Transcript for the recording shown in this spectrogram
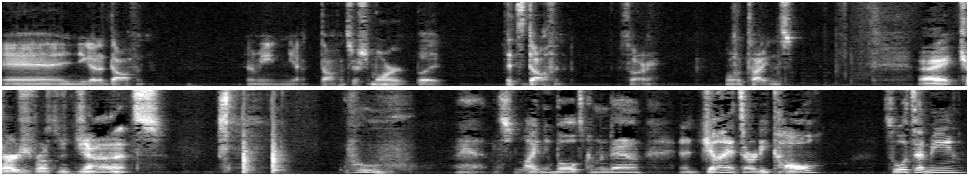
and you got a Dolphin. I mean, yeah, Dolphins are smart, but it's Dolphin. Sorry. One with Titans. All right, Chargers versus the Giants. Ooh, man, some lightning bolts coming down, and a Giant's already tall. So what's that mean?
